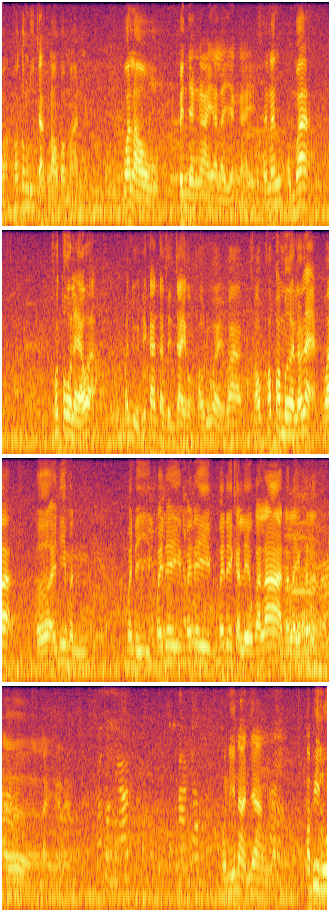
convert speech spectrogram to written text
อะเขาต้องรู้จักเราประมาณหนึ่งว่าเราเป็นยังไงอะไรยังไง ฉะนั้นผมว่าเขาโตแล้วอะมันอยู่ที่การตัดสินใจของเขาด้วยว่าเขาเขาประเมินแล้วแหละว่า เออไอ้นี่มันไม่ได้ไม่ได้ไม่ได้ไม่ได้กันเลวกันลาดอะไรขนาดนั้นเอออะไรอย่างเงี้ยเลยแล้วคนเนี้ยนานยังคนนี้นานยังก็พี่รู้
